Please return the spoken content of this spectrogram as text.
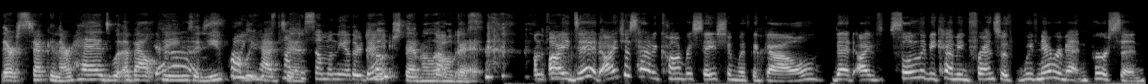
they're stuck in their heads with, about yes. things, and you probably well, you had to, to someone the other day coach them a little bit. I did. I just had a conversation with a gal that I've slowly becoming friends with. We've never met in person,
